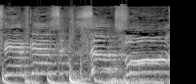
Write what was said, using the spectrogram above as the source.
Circus Zandvoort.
